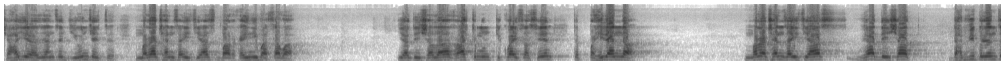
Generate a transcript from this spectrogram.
शहाजी राजांचं जीवनचरित्र मराठ्यांचा इतिहास बारकाईने वाचावा. या देशाला राष्ट्र म्हणून टिकवायचं असेल तर पहिल्यांदा मराठ्यांचा इतिहास ह्या देशात दहावीपर्यंत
